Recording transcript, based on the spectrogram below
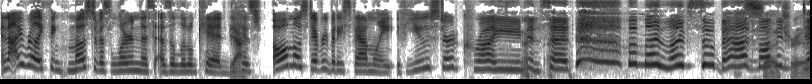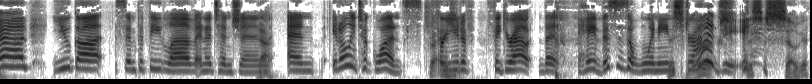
And I really think most of us learned this as a little kid Yeah. because almost everybody's family, if you start crying and said, But my life's so bad, So mom and true. dad, you got sympathy, love, and attention. Yeah. And it only took once right. for you you- to figure out that, hey, this is a winning This strategy. works. This is so good.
